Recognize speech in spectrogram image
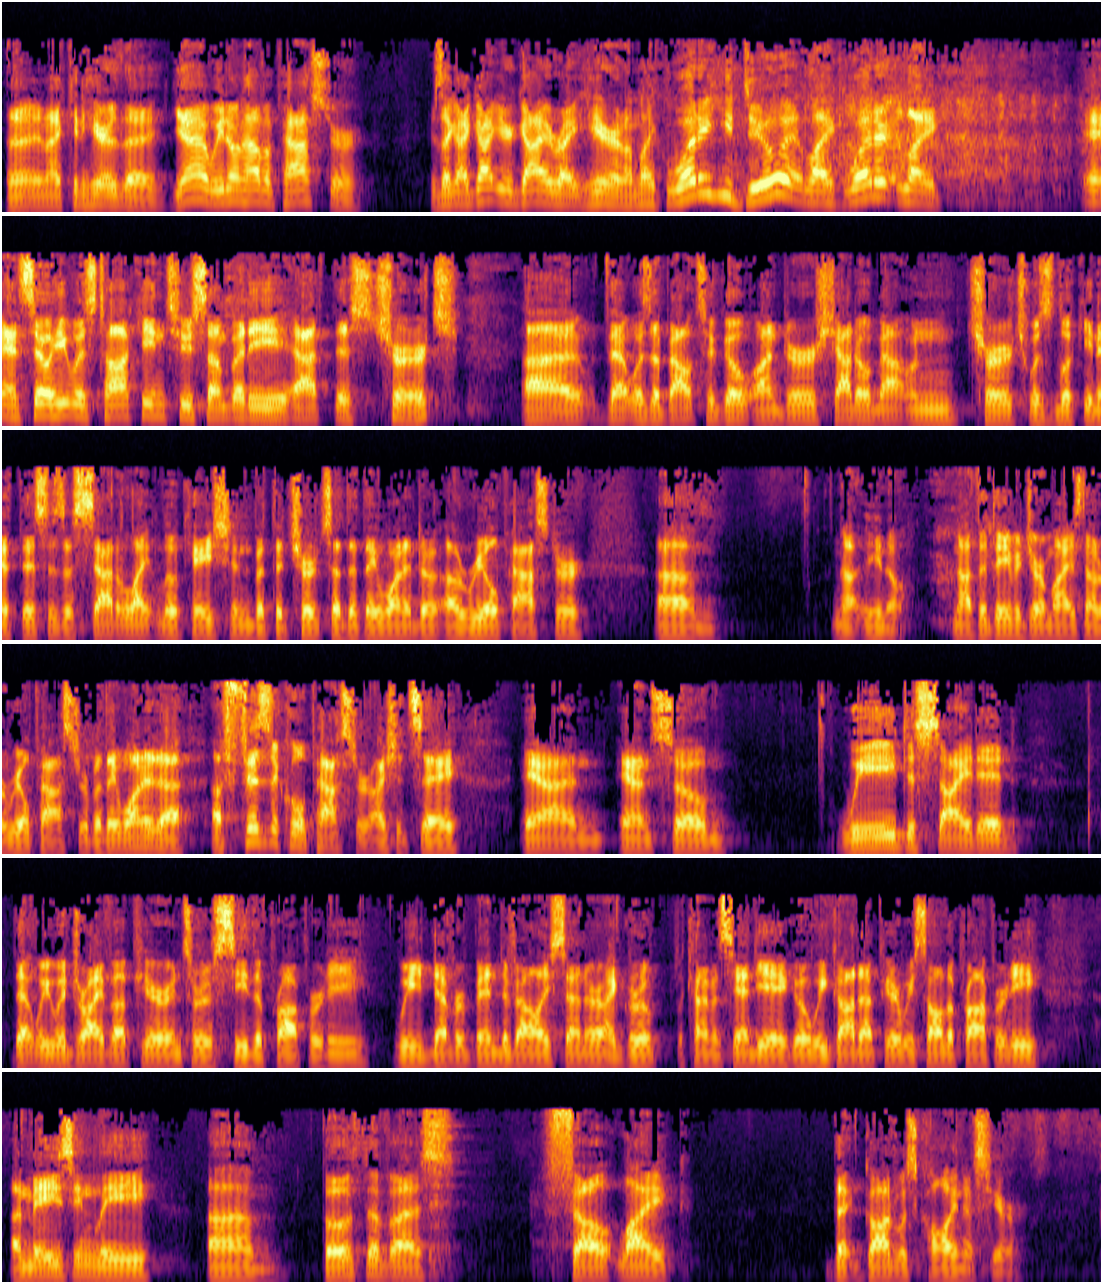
And I can hear the, yeah, we don't have a pastor. He's like, I got your guy right here. And I'm like, what are you doing? Like, what are, like, and so he was talking to somebody at this church uh, that was about to go under. Shadow Mountain Church was looking at this as a satellite location, but the church said that they wanted a, a real pastor. Um, not, you know, not that David Jeremiah is not a real pastor, but they wanted a, a physical pastor, I should say. And, and so we decided that we would drive up here and sort of see the property. We'd never been to Valley Center. I grew up kind of in San Diego. We got up here, we saw the property. Amazingly, um, both of us felt like that God was calling us here.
